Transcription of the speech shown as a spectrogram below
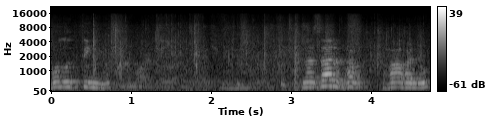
Болотинюк, Назар Гагалюк,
